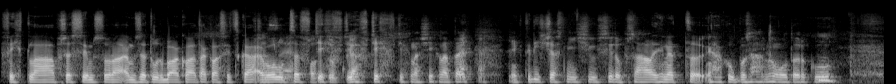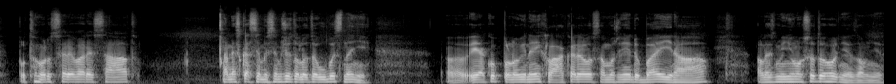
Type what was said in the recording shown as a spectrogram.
Fichtla přes Simpsona, MZ, to byla taková ta klasická Přesně, evoluce v těch, v, těch, v, těch, v těch našich letech. Některý šťastnější už si dopřáli hned nějakou pořádnou motorku hmm. po tom roce 90. A dneska si myslím, že tohle to vůbec není. Je jako plno jiných lákadel, samozřejmě doba je jiná, ale změnilo se to hodně za mě.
